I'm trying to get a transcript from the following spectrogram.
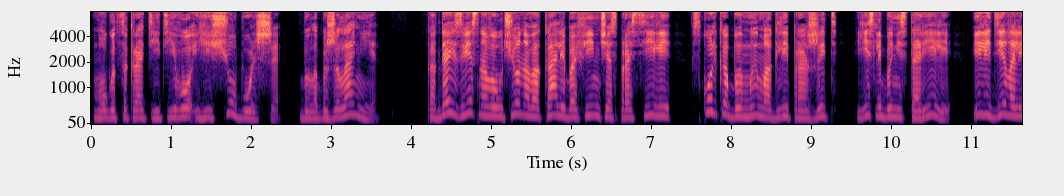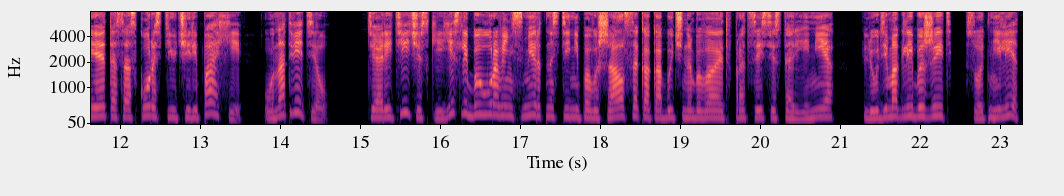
могут сократить его еще больше, было бы желание. Когда известного ученого Калиба Финча спросили, сколько бы мы могли прожить, если бы не старели или делали это со скоростью черепахи, он ответил, теоретически, если бы уровень смертности не повышался, как обычно бывает в процессе старения, люди могли бы жить сотни лет.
